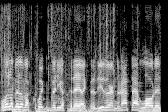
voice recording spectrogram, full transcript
a little bit of a quick video today. Like I said, these are, they're not that loaded.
